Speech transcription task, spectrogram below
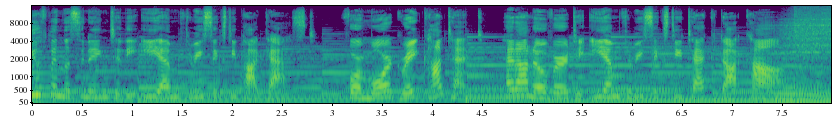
You've been listening to the EM360 podcast. For more great content, head on over to em360tech.com.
